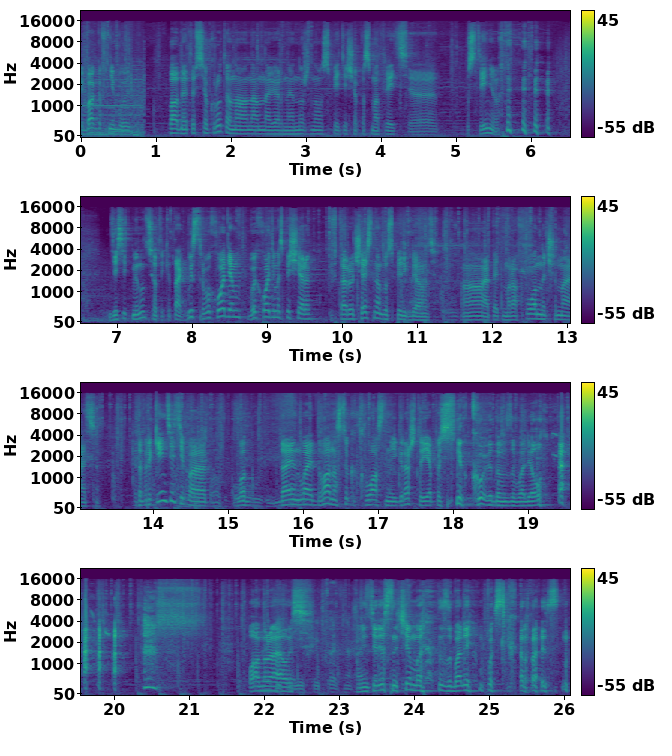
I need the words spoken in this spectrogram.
И багов не будет. Ладно, это все круто, но нам, наверное, нужно успеть еще посмотреть э, пустыню. 10 минут все-таки. Так, быстро выходим. Выходим из пещеры. И вторую часть надо успеть глянуть. А, опять марафон начинается. Это прикиньте, типа, вот Dying Light 2 настолько классная игра, что я после нее ковидом заболел. Понравилось. А интересно, чем мы заболеем после Horizon?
